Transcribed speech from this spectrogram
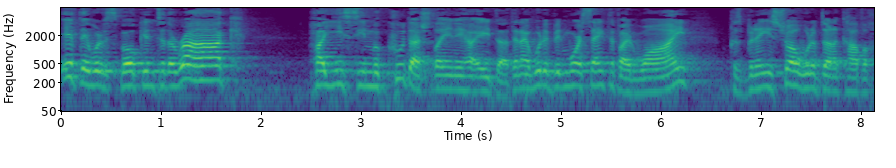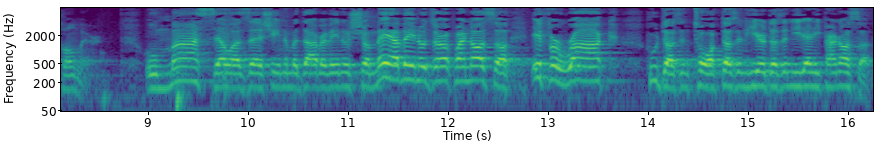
If they would have spoken to the rock, Ha'eda. Then I would have been more sanctified. Why? Because Bnei Yisrael would have done a Kavachomer. If a rock who doesn't talk, doesn't hear, doesn't need any parnasa,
